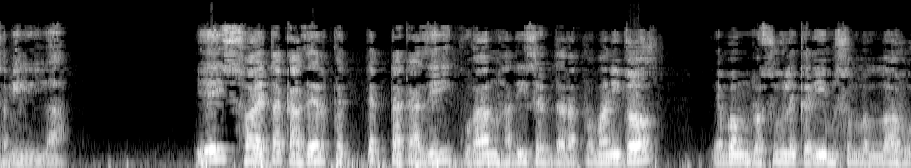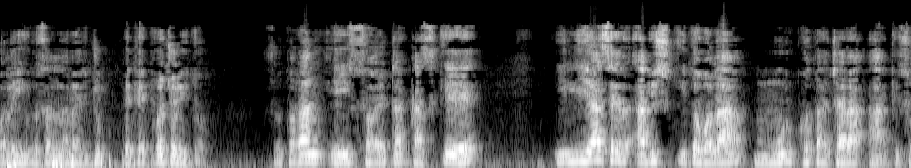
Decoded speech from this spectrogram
সাবিলিল্লাহ। এই ছয়টা কাজের প্রত্যেকটা কাজেই কোরআন, হাদিসের দ্বারা প্রমাণিত এবং রসুল করিম সাল্লাহ আলহি ওসাল্লামের যুগ থেকে প্রচলিত। সুতরাং এই ছয়টা কাজকে ইলিয়াসের আবিষ্কৃত বলা মূর্খতা ছাড়া আর কিছু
